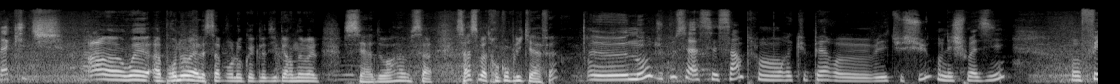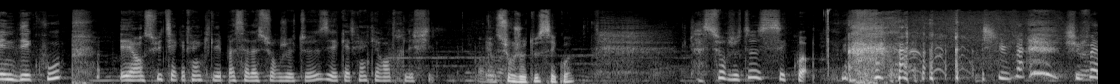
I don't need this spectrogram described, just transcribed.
La kitsch. Ah ouais, ah, pour Noël, ça pour le coup avec le Père Noël. C'est adorable ça. Ça, c'est pas trop compliqué à faire? Euh, Non, du coup c'est assez simple. On récupère euh, les tissus, on les choisit, on fait une découpe et ensuite il y a quelqu'un qui les passe à la surjeteuse et quelqu'un qui rentre les fils. La surjeteuse, c'est quoi? La surjeteuse, c'est quoi? Je suis pas, je suis pas.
